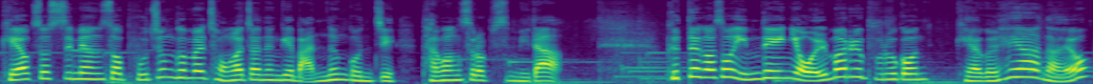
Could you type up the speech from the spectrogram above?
계약서 쓰면서 보증금을 정하자는 게 맞는 건지 당황스럽습니다. 그때 가서 임대인이 얼마를 부르건 계약을 해야 하나요?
